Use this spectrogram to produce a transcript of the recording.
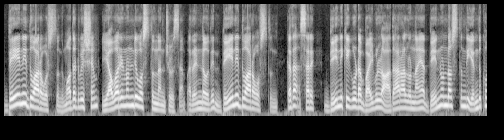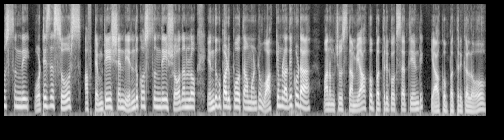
దేని ద్వారా వస్తుంది? మొదటి విషయం ఎవరి నుండి వస్తుందని చూసాం. రెండవది దేని ద్వారా వస్తుంది? కదా సరే దీనికి కూడా బైబిల్లో ఆధారాలు ఉన్నాయా? దేని నుండి వస్తుంది? ఎందుకు వస్తుంది? What is the source of temptation ఎందుకు వస్తుంది? శోధనలో ఎందుకు పడిపోతాము? అంటే వాక్యంలో అది కూడా మనం చూస్తాం. యాకో పత్రిక ఒకసారి తీయండి. యాకో పత్రికలో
